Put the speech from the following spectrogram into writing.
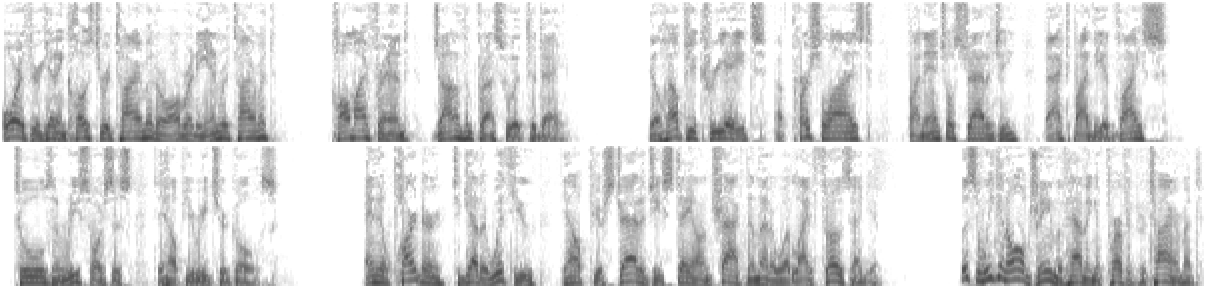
Or if you're getting close to retirement or already in retirement? Call my friend Jonathan Presswood today. He'll help you create a personalized financial strategy backed by the advice, tools, and resources to help you reach your goals. And he'll partner together with you to help your strategy stay on track no matter what life throws at you. Listen, we can all dream of having a perfect retirement,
